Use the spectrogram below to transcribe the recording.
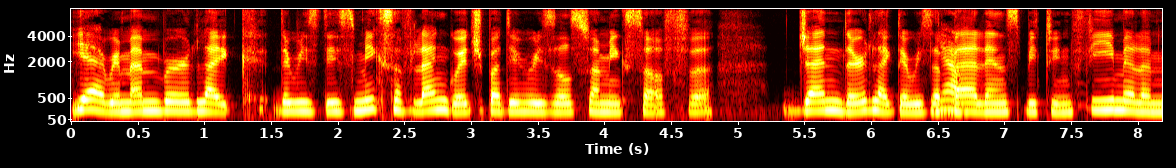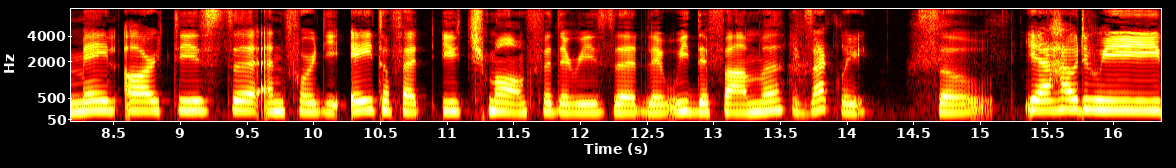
yeah remember like there is this mix of language but there is also a mix of uh, gender like there is a Yeah. balance between female and male artists uh, and for the 8th of each month uh, there is uh, le Huit des femmes exactly so yeah how do we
